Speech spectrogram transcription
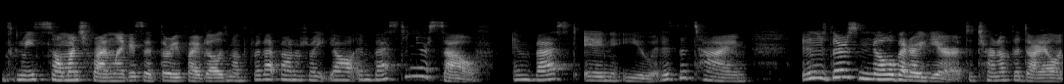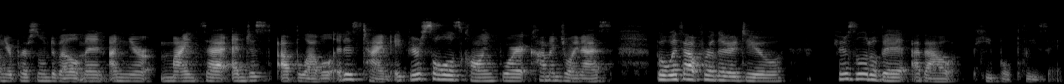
It's going to be so much fun. Like I said, $35 a month for that founder's rate. Y'all, invest in yourself. Invest in you. It is the time there's no better year to turn up the dial on your personal development, on your mindset, and just up level. It is time. If your soul is calling for it, come and join us. But without further ado, here's a little bit about people pleasing.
